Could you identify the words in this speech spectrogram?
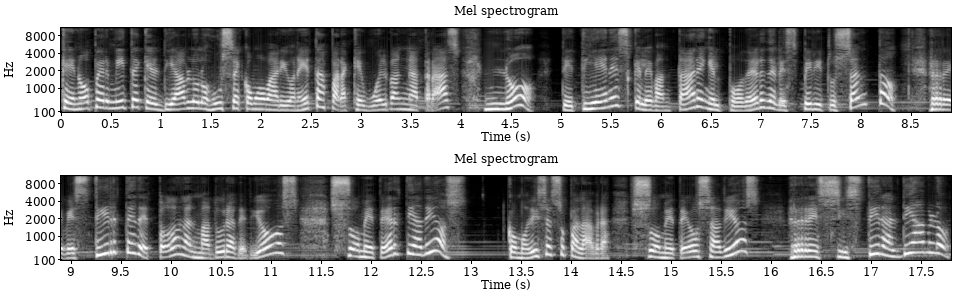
que no permite que el diablo los use como marionetas para que vuelvan atrás. No, te tienes que levantar en el poder del Espíritu Santo, revestirte de toda la armadura de Dios, someterte a Dios. Como dice su palabra, someteos a Dios resistir al diablo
